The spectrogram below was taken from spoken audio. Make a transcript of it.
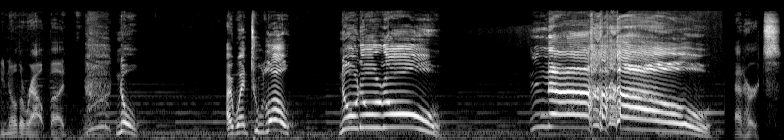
You know the route, bud. no! I went too low! No, no, no! No! That hurts.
